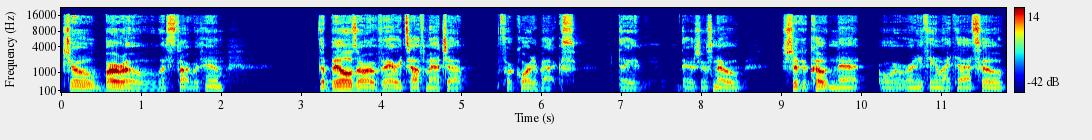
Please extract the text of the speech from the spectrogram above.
Joe Burrow, let's start with him. The Bills are a very tough matchup for quarterbacks. They there's just no sugarcoating that or or anything like that. So,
